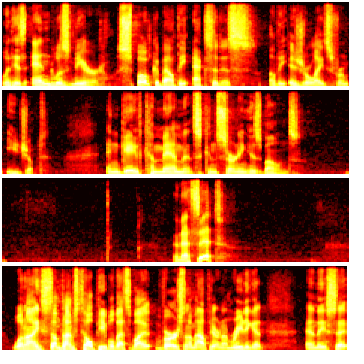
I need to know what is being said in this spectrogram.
when his end was near, spoke about the exodus of the Israelites from Egypt and gave commandments concerning his bones. And that's it. When I sometimes tell people that's my verse and I'm out there and I'm reading it, and they say,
